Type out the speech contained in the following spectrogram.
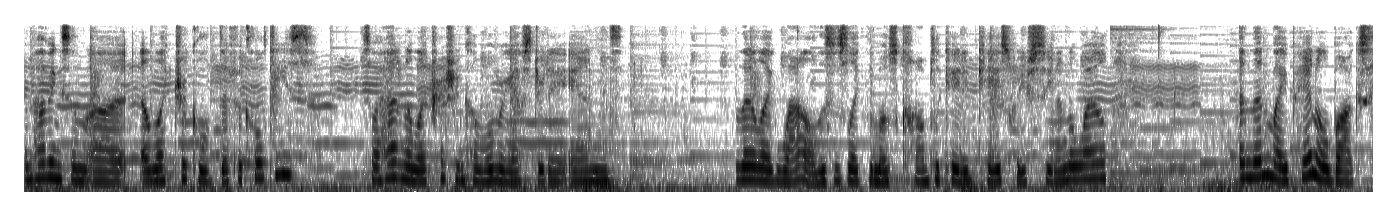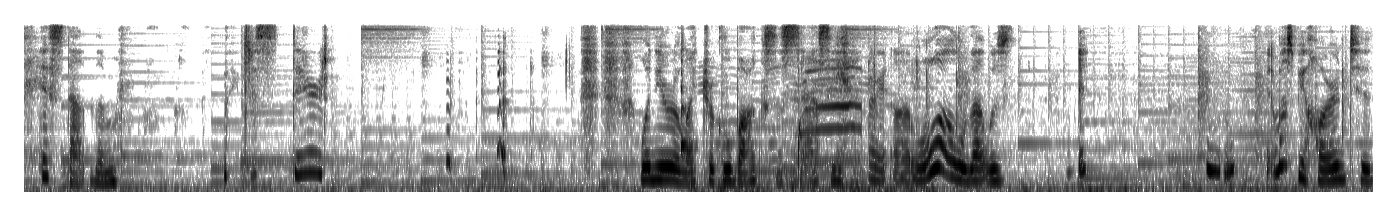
I'm having some uh, electrical difficulties. So I had an electrician come over yesterday and they're like, wow, this is like the most complicated case we've seen in a while. And then my panel box hissed at them. they just stared. when your electrical box is sassy. Alright, uh, whoa, that was... It, it must be hard to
